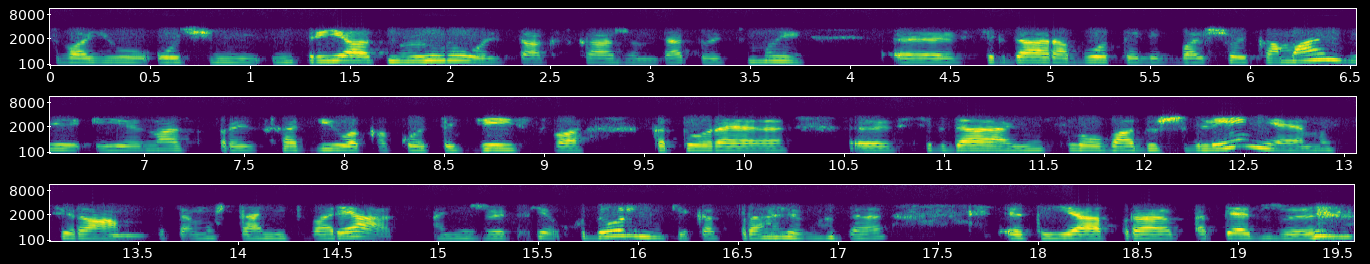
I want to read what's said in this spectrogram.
свою очень неприятную роль, так скажем, да, то есть мы всегда работали в большой команде, и у нас происходило какое-то действие, которое э, всегда несло воодушевление мастерам, потому что они творят, они же все художники, как правило, да. Это я про, опять же,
